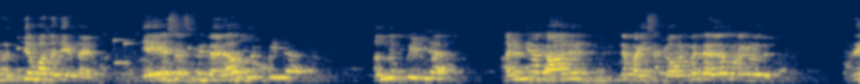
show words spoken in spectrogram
കൃത്യം പദ്ധതി ഉണ്ടായിരുന്നു. എ എസ് എസ് ഉണ്ടായിരുന്നു അതൊന്നും കാരുണ്യ കാർഡിന്റെ പൈസ ഗവൺമെന്റ് അല്ല കൊടുക്കുന്നത്. അത്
